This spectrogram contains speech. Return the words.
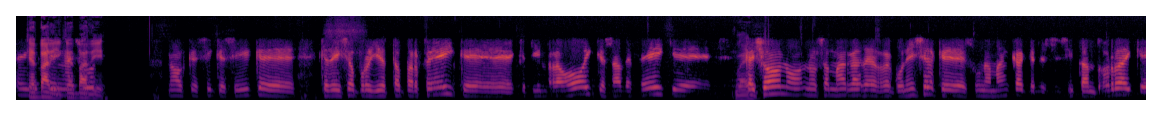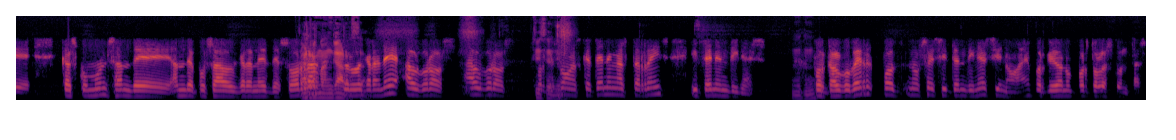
Què et va dir? Què et va dir? No, que sí, que sí, que, que deixa el projecte per fer i que, que tinc raó i que s'ha de fer i que, Bé. que això no, no s'amaga de reconèixer que és una manca que necessita Andorra i que, que els comuns han de, han de posar el granet de sorra, però el graner al gros, al gros, Sí, perquè senyor. són els que tenen els terrenys i tenen diners. Uh -huh. Perquè el govern pot, no sé si ten diners si no, eh? perquè jo no porto les comptes,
